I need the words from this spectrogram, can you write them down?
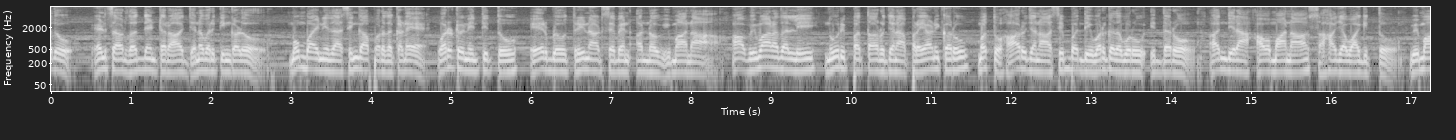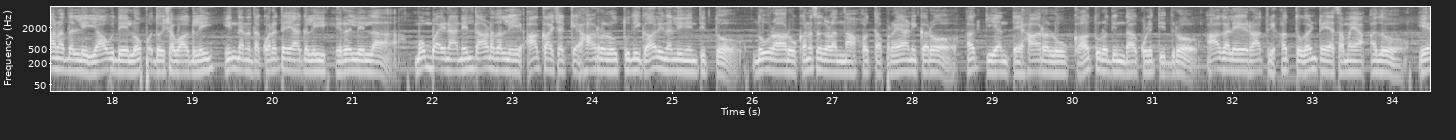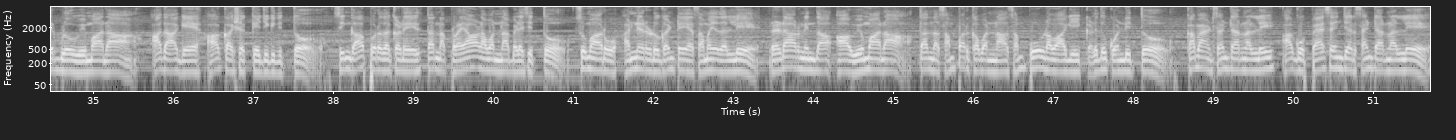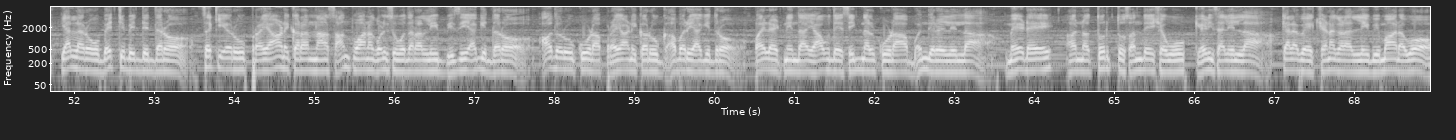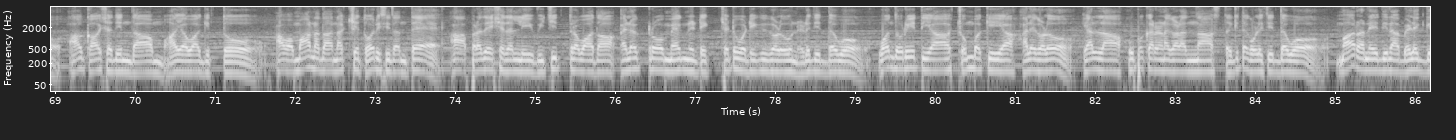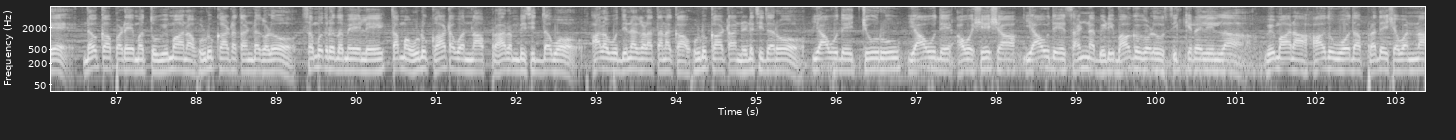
ಅದು ಎರಡ್ ಸಾವಿರದ ಹದಿನೆಂಟರ ಜನವರಿ ತಿಂಗಳು. ಮುಂಬೈನಿಂದ ಸಿಂಗಾಪುರದ ಕಡೆ ಹೊರಟು ನಿಂತಿತ್ತು Air Blue three naught seven ಅನ್ನೋ ವಿಮಾನ. ಆ ವಿಮಾನದಲ್ಲಿ ನೂರಿಪ್ಪತ್ತಾರು ಜನ ಪ್ರಯಾಣಿಕರು ಮತ್ತು ಆರು ಜನ ಸಿಬ್ಬಂದಿ ವರ್ಗದವರು ಇದ್ದರು. ಅಂದಿನ ಹವಾಮಾನ ಸಹಜವಾಗಿತ್ತು. ವಿಮಾನದಲ್ಲಿ ಯಾವುದೇ ಲೋಪದೋಷವಾಗಲಿ, ಇಂಧನದ ಕೊರತೆಯಾಗಲಿ ಇರಲಿಲ್ಲ. ಮುಂಬೈನ ನಿಲ್ದಾಣದಲ್ಲಿ ಆಕಾಶಕ್ಕೆ ಹಾರಲು ತುದಿಗಾಲಿನಲ್ಲಿ ನಿಂತಿತ್ತು. ನೂರಾರು ಕನಸುಗಳನ್ನ ಹೊತ್ತ ಪ್ರಯಾಣಿಕರು ಹಕ್ಕಿಯಂತೆ ಹಾರಲು ಕಾತುರದಿಂದ ಕುಳಿತಿದ್ರು. ಆಗಲೇ ರಾತ್ರಿ ಹತ್ತು ಗಂಟೆಯ ಸಮಯ ಅದು. ಏರ್ಬ್ಲೂ ವಿಮಾನ ಅದಾಗೆ ಆಕಾಶಕ್ಕೆ ಜಿಗಿದಿತ್ತು. ಸಿಂಗಾಪುರದ ಕಡೆ ತನ್ನ ಪ್ರಯಾಣವನ್ನ ಬೆಳೆಸಿತ್ತು. ಸುಮಾರು ಹನ್ನೆರಡು ಗಂಟೆಯ ಸಮಯದಲ್ಲಿ ರೆಡಾರ್ನಿಂದ ಆ ವಿಮಾನ ತನ್ನ ಸಂಪರ್ಕವನ್ನ ಸಂಪೂರ್ಣವಾಗಿ ಕಳೆದುಕೊಂಡಿತ್ತು. ಕಮಾಂಡ್ ಸೆಂಟರ್ನಲ್ಲಿ ಹಾಗೂ ಪ್ಯಾಸೆಂಜರ್ ಸೆಂಟರ್ನಲ್ಲಿ ಎಲ್ಲರೂ ಬೆಚ್ಚಿ ಬಿದ್ದಿದ್ದರು. ಸಖಿಯರು ಪ್ರಯಾಣಿಕರನ್ನ ಸಾಂತ್ವನಗೊಳಿಸುವುದರಲ್ಲಿ ಬ್ಯುಸಿಯಾಗಿದ್ದರು. ಆದರೂ ಕೂಡ ಪ್ರಯಾಣಿಕರು ಗಾಬರಿಯಾಗಿದ್ರು. ಪೈಲಟ್ನಿಂದ ಯಾವುದೇ ಸಿಗ್ನಲ್ ಕೂಡ ಬಂದಿರಲಿಲ್ಲ. ಮೇಡೆ ಅನ್ನೋ ತುರ್ತು ಸಂದೇಶವು ಕೇಳಿಸಲಿಲ್ಲ. ಕೆಲವೇ ಕ್ಷಣಗಳಲ್ಲಿ ವಿಮಾನವು ಆಕಾಶದಿಂದ ಮಾಯವಾಗಿತ್ತು. ಹವಾಮಾನದ ನಕ್ಷೆ ತೋರಿಸಿದಂತೆ ಆ ಪ್ರದೇಶದಲ್ಲಿ ವಿಚಿತ್ರವಾದ ಎಲೆಕ್ಟ್ರೋಮ್ಯಾಗ್ನೆಟಿಕ್ ಚಟುವಟಿಕೆಗಳು ನಡೆದಿದ್ದವು. ಒಂದು ರೀತಿಯ ಚುಂಬಕೀಯ ಅಲೆಗಳು ಎಲ್ಲ ಉಪಕರಣಗಳನ್ನ ಸ್ಥಗಿತಗೊಳಿಸಿದ್ದವು. ಮಾರನೇ ದಿನ ಬೆಳಗ್ಗೆ ನೌಕಾಪಡೆ ಮತ್ತು ವಿಮಾನ ಹುಡುಕಾಟ ತಂಡಗಳು ಸಮುದ್ರದ ಮೇಲೆ ತಮ್ಮ ಹುಡುಕಾಟವನ್ನ ಪ್ರಾರಂಭಿಸಿದ್ದವು. ಹಲವು ದಿನಗಳ ತನಕ ಹುಡುಕಾಟ ನಡೆಸಿದರು. ಯಾವುದೇ ಚೂರು, ಯಾವುದೇ ಅವಶೇಷ, ಯಾವುದೇ ಸಣ್ಣ ಬಿಡಿ ಭಾಗಗಳು ಸಿಕ್ಕಿರಲಿಲ್ಲ. ವಿಮಾನ ಹಾದು ಹೋದ ಪ್ರದೇಶವನ್ನ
